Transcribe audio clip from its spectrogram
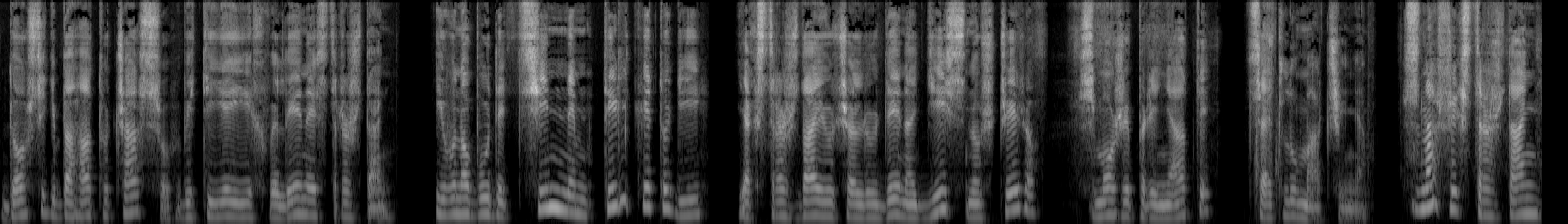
досить багато часу від тієї хвилини страждань, і воно буде цінним тільки тоді, як страждаюча людина дійсно щиро зможе прийняти це тлумачення. З наших страждань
